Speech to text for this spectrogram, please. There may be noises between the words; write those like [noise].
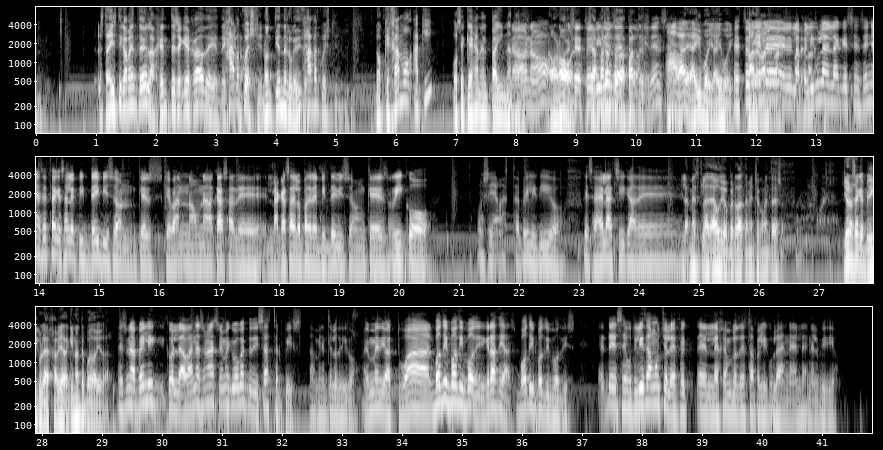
estadísticamente, la gente se queja de, de que Have a no, question. no entienden lo que dicen. Have a question. ¿Nos quejamos aquí o se quejan en el país no, natal? no. No, no, Pues este o sea, vídeo pasa en es todas partes. Ah, vale, ahí voy, ahí voy. Esto Vale, viene, vale, vale, la vale, película vale. en la que se enseña es esta que sale Pete Davidson, que es que van a una casa de la casa de los padres de Pete Davidson, que es rico. ¿Cómo se llama esta peli, tío? Que sale la chica de Y la mezcla de audio, ¿verdad? También se comenta eso. no. Yo no sé qué película es, Javier, aquí no te puedo ayudar. Es una peli con la banda sonora, si no me equivoco, es de Disaster Piece, también te lo digo. Es medio actual. Body, body, body, gracias. Body, body, bodies. Eh, de- se utiliza mucho el, efect- el ejemplo de esta película en el, en el vídeo.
